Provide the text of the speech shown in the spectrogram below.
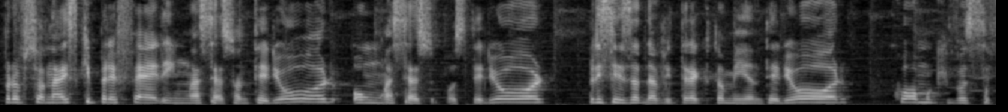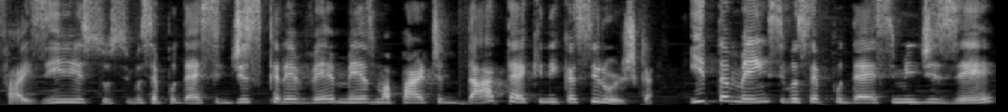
profissionais que preferem um acesso anterior ou um acesso posterior, precisa da vitrectomia anterior, como que você faz isso, se você pudesse descrever mesmo a parte da técnica cirúrgica. E também se você pudesse me dizer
